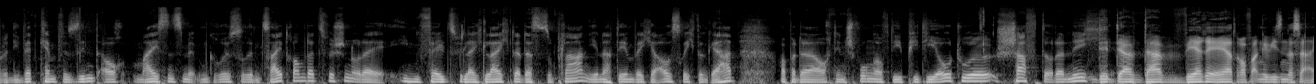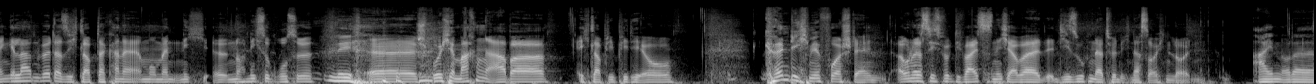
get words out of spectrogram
oder die Wettkämpfe sind auch meistens mit einem größeren Zeitraum dazwischen oder ihm fällt es vielleicht leichter, das zu planen, je nachdem, welche Ausrichtung er hat, ob er da auch den Sprung auf die PTO-Tour schafft oder nicht. Da, da wäre er ja darauf angewiesen, dass er eingeladen wird. Also ich glaube, da kann er im Moment nicht, äh, noch nicht so große nee. äh, Sprüche machen, aber ich glaube, die PTO könnte ich mir vorstellen, ohne dass ich es wirklich weiß, es nicht, aber die suchen natürlich nach solchen Leuten ein oder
